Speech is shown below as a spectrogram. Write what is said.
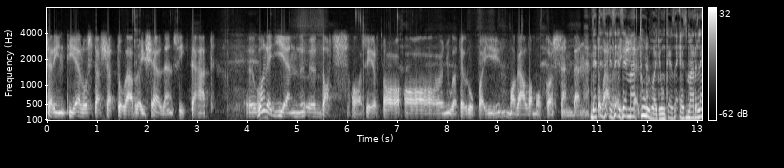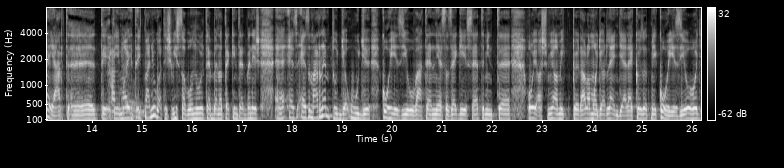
szerinti elosztását továbbra is ellenzik. Tehát van egy ilyen dac azért a, a nyugat-európai magállamokkal szemben. De ez, ez, ezen már túl vagyunk, ez, ez már lejárt téma, hát, itt, itt már nyugat is visszavonult ebben a tekintetben, és ez, ez már nem tudja úgy kohézióvá tenni ezt az egészet, mint olyasmi, amik például a magyar-lengyelek között még kohézió, hogy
